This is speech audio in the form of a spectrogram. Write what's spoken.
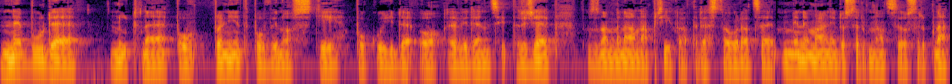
nebude nutné plnit povinnosti, pokud jde o evidenci tržeb. To znamená například restaurace minimálně do 17. srpna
